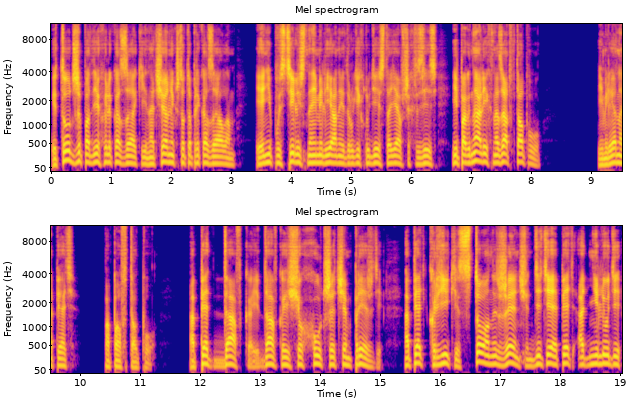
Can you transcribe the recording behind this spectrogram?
И тут же подъехали казаки, и начальник что-то приказал им, и они пустились на Емельяна и других людей, стоявших здесь, и погнали их назад в толпу. Емельян опять попал в толпу. Опять давка, и давка еще худшая, чем прежде. Опять крики, стоны женщин, детей, опять одни люди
